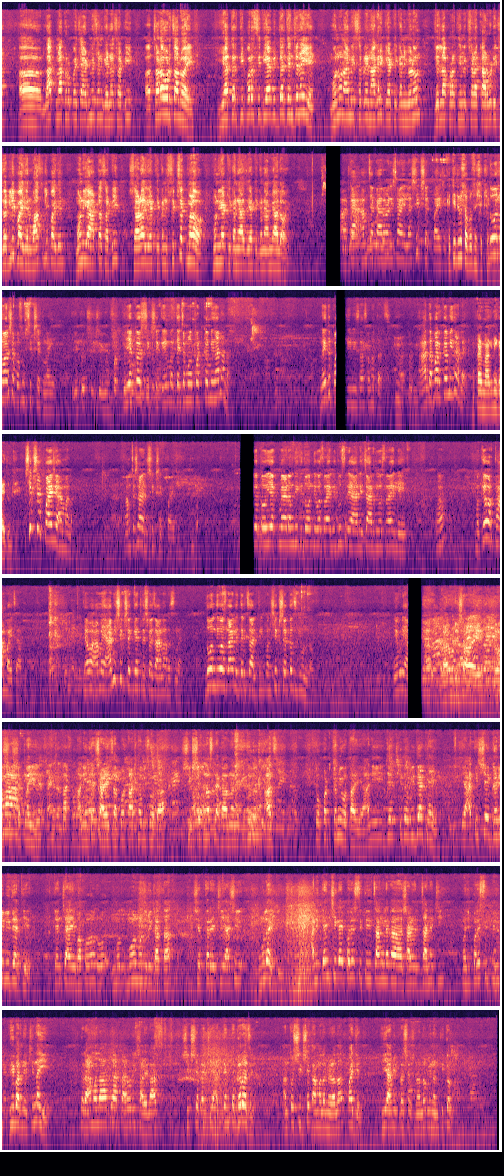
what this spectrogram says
लाख लाख रुपयाचे ॲडमिशन घेण्यासाठी चढावड चालू आहे. या तर ती परिस्थिती या विद्यार्थ्यांची नाही आहे म्हणून आम्ही सगळे नागरिक या ठिकाणी मिळून जिल्हा प्राथमिक शाळा कारवडी जगली पाहिजे वाचली पाहिजे. म्हणून या आटासाठी शाळा या ठिकाणी शिक्षक मिळावं. म्हणून या ठिकाणी आज या ठिकाणी आम्ही आलो आहे. का- आमच्या कारवाडी शाळेला शिक्षक पाहिजे. किती दिवसापासून शिक्षक दोन वर्षापासून शिक्षक नाही. एकच शिक्षक आहे मग त्याच्यामुळे पट कमी झाला ना. नाही तर पट वीस असं होताच. आता फार कमी झालाय. मग काय मागणी काय तुमची? शिक्षक पाहिजे आम्हाला. आमच्या शाळेत शिक्षक पाहिजे. तो एक मॅडम दिली दोन दिवस राहिली दुसरे आले चार दिवस राहिले. हं? मग केव्हा थांबायचं आपण? तेव्हा आम्ही आम्ही शिक्षक घेतल्याशिवाय जाणारच नाही. दोन दिवस लागले तरी चालतील पण शिक्षकच घेऊन जाऊ. कारवडी शाळा आहे तिथं शिक्षक नाही आणि त्या शाळेचा पट अठ्ठावीस होता. शिक्षक नसल्या कारणाने तिथं आज तो पट कमी होत आहे. आणि जे तिथं विद्यार्थी आहेत ते अतिशय गरीब विद्यार्थी आहेत. त्यांचे आई बाप मोलमजुरी करतात. शेतकऱ्याची अशी मुलं आहेत ती. आणि त्यांची काही परिस्थिती चांगल्या का शाळेत जाण्याची म्हणजे परिस्थिती फी- भरण्याची नाही आहे तर आम्हाला त्या कारवडी शाळेला आज शिक्षकाची अत्यंत गरज आहे. आणि तो शिक्षक आम्हाला मिळाला पाहिजे. ही आम्ही प्रशासनाला विनंती करतो.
